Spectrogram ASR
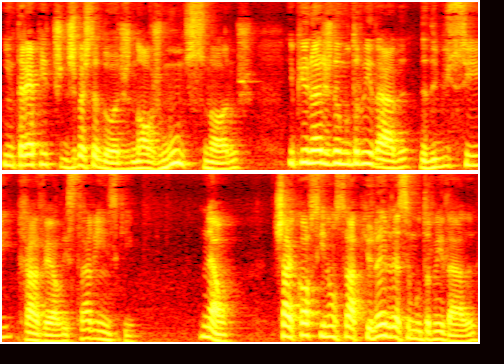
intrépidos desbastadores de novos mundos sonoros e pioneiros da modernidade de Debussy, Ravel e Stravinsky. Não, Tchaikovsky não será pioneiro dessa modernidade,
